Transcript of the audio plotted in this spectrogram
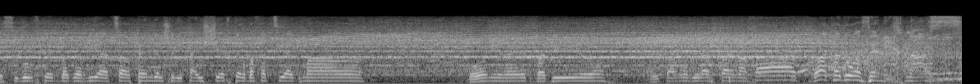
בסיבוב ט' בגביע, עצר פנדל של איתי שכטר בחצי הגמר. בואו נראה את בדיר, בית"ר מובילה 2-1, והכדור הזה נכנס.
